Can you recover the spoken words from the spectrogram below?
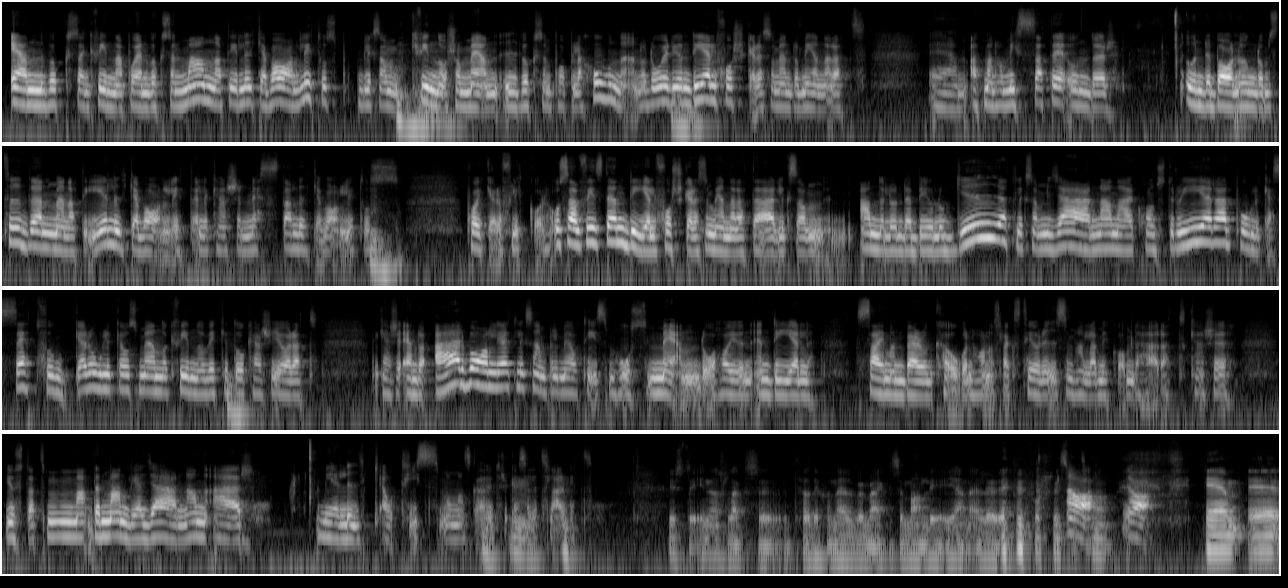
en vuxen kvinna på en vuxen man, att det är lika vanligt hos liksom, mm. kvinnor som män i vuxenpopulationen. Och då är det ju en del forskare som ändå menar att, eh, att man har missat det under under barn och ungdomstiden men att det är lika vanligt eller kanske nästan lika vanligt hos mm. pojkar och flickor. Och sen finns det en del forskare som menar att det är liksom annorlunda biologi, att liksom hjärnan är konstruerad på olika sätt, funkar olika hos män och kvinnor vilket då kanske gör att det kanske ändå är vanligare till exempel med autism hos män. Då har ju en, en del, Simon Baron Cohen har någon slags teori som handlar mycket om det här att kanske just att ma den manliga hjärnan är mer lik autism om man ska mm. uttrycka sig mm. lite slarvigt. Just det, i någon slags eh, traditionell bemärkelse manlig hjärna eller forskningssätt. Ja, ja. Ehm, eh,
